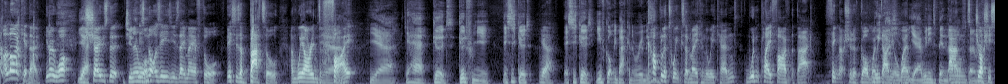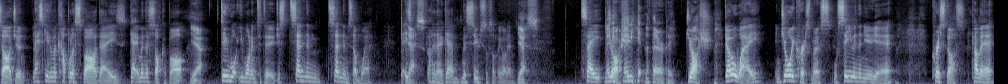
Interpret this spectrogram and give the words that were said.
I like it though. You know what? Yeah. It shows that Do you know it's what? not as easy as they may have thought. This is a battle and we are in to Yeah. fight. Yeah, yeah. Good, good from you. This is good. Yeah. This is good. You've got me back in the room. A couple of tweaks I'd make in the weekend. Wouldn't play five at the back. Think that should have gone when We- Daniel went. Yeah, we need to bin that And off. don't we? Sargent, let's give him a couple of spa days. Get him in the soccer bot. Yeah. Do what you want him to do. Just send him, send him somewhere. His, Yes. I don't know. Get a masseuse or something on him. Yes. Say, Maybe, Josh, Maybe hypnotherapy. Josh, go away. Enjoy Christmas. We'll see you in the new year. Christos, come here.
